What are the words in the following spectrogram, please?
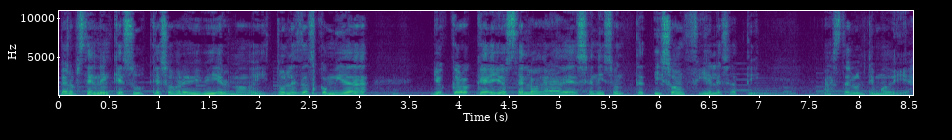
pero pues tienen que, su, que sobrevivir, ¿no? Y tú les das comida, yo creo que ellos te lo agradecen y son, y son fieles a ti hasta el último día.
